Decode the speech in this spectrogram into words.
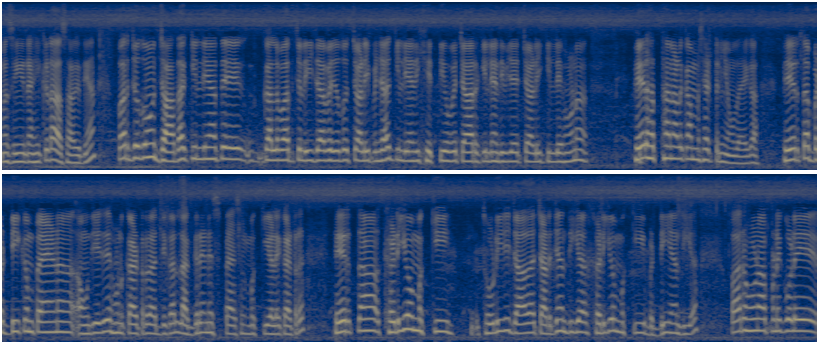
ਮਸ਼ੀਨ ਰਾਹੀਂ ਕਢਾ ਸਕਦੇ ਆ ਪਰ ਜਦੋਂ ਜ਼ਿਆਦਾ ਕਿੱਲਿਆਂ ਤੇ ਗੱਲਬਾਤ ਚਲੀ ਜਾਵੇ, ਜਦੋਂ 40 50 ਕਿੱਲਿਆਂ ਦੀ ਖੇਤੀ ਹੋਵੇ 4 ਕਿੱਲਿਆਂ ਦੀ ਬਜਾਏ 40 ਕਿੱਲੇ ਹੋਣ, ਫਿਰ ਹੱਥਾਂ ਨਾਲ ਕੰਮ ਸੈੱਟ ਨਹੀਂ ਆਉਂਦਾ ਹੈਗਾ। ਫਿਰ ਤਾਂ ਵੱਡੀ ਕੰਪੈਨ ਆਉਂਦੀ ਹੈ ਜਿਹਦੇ ਹੁਣ ਕਟਰ ਅੱਜ ਕੱਲ ਲੱਗ ਰਹੇ ਨੇ ਸਪੈਸ਼ਲ ਮੱਕੀ ਵਾਲੇ ਕਟਰ ਫਿਰ ਤਾਂ ਖੜੀਓ ਮੱਕੀ ਥੋੜੀ ਜਿਹੀ ਜ਼ਿਆਦਾ ਚੜ ਜਾਂਦੀ ਆ, ਖੜੀਓ ਮੱਕੀ ਵੱਢੀ ਜਾਂਦੀ ਆ। ਪਰ ਹੁਣ ਆਪਣੇ ਕੋਲੇ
